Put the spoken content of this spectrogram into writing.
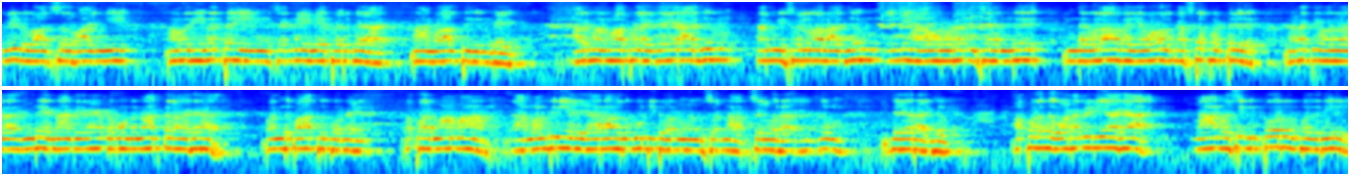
வீடு வாசல் வாங்கி நமது இனத்தை சென்னையிலே பெருக்க நான் வாழ்த்துகின்றேன். அருமன் மாப்பிள்ளை ஜெயராஜும் தம்பி செல்வராஜும் இன்னும் அவருடன் சேர்ந்து இந்த விழாவை எவ்வளோ கஷ்டப்பட்டு நடத்தி வருவார் என்று நான் இரண்டு மூன்று நாட்களாக வந்து பார்த்து போனேன். அப்போ மாமா நான் மந்திரிகளை யாராவது கூட்டிகிட்டு வரணும்னு சொன்னார் செல்வராஜும் ஜெயராஜும். அப்பொழுது உடனடியாக நான் வசிக்கும் போரூர் பகுதியில்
